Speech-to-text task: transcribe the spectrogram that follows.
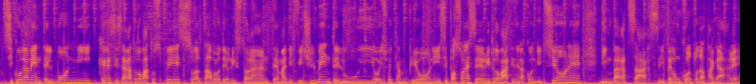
Sicuramente il buon Nick si sarà trovato spesso al tavolo del ristorante, ma difficilmente lui o i suoi campioni si possono essere ritrovati nella condizione di imbarazzarsi per un conto da pagare.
